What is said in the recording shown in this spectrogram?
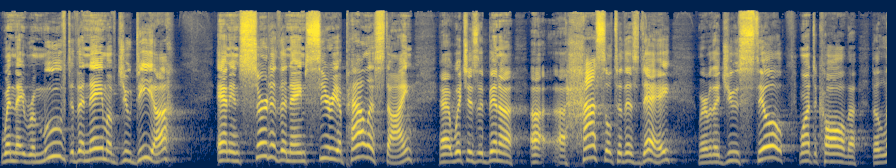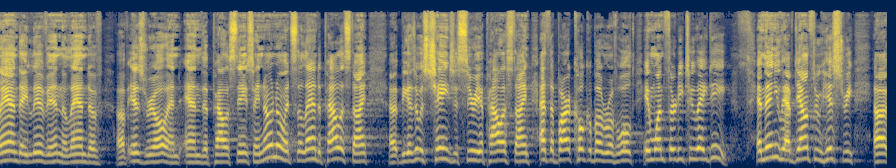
when they removed the name of Judea and inserted the name Syria Palestine, uh, which has been a, a, a hassle to this day where the Jews still want to call the, the land they live in the land of, of Israel, and, and the Palestinians say, no, no, it's the land of Palestine, uh, because it was changed to Syria Palestine at the Bar Kokhba revolt in 132 AD. And then you have down through history uh,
